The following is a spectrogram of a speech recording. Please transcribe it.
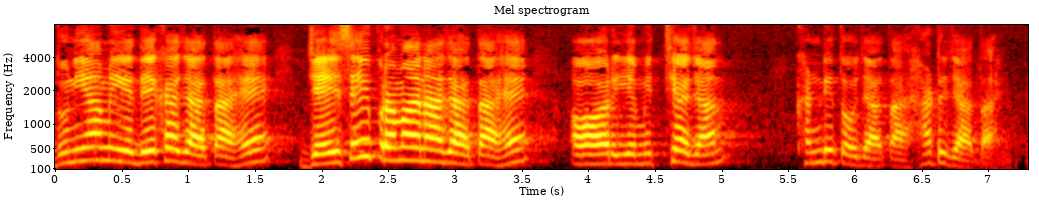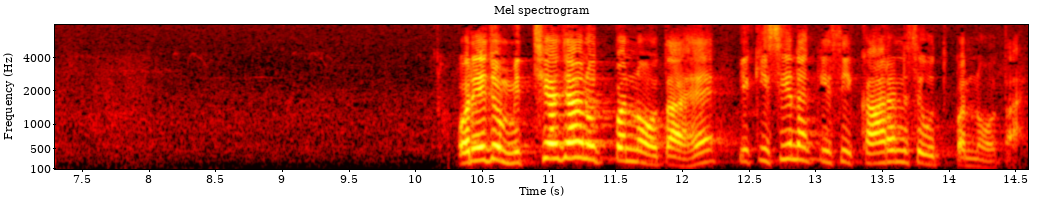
दुनिया में ये देखा जाता है, जैसे ही प्रमाण आ जाता है, और ये मिथ्या जान खंडित हो जाता है, हट जाता है। और ये जो मिथ्या ज्ञान उत्पन्न होता है, ये किसी ना किसी कारण से उत्पन्न होता है।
